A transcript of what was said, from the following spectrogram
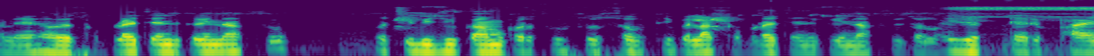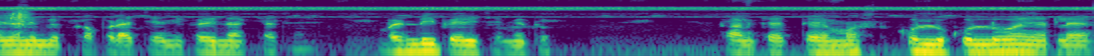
અને હવે કપડાં ચેન્જ કરી નાખશું. પછી બીજું કામ કરશું તો સૌથી પહેલાં કપડાં ચેન્જ કરી નાખશું. ચાલો. એ અત્યારે ફાઇનલી મેં કપડાં ચેન્જ કરી નાખ્યા છે. બંડી પહેરી છે મેં તો. કારણ કે અત્યારે મસ્ત ખુલ્લું ખુલ્લું હોય ને એટલે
